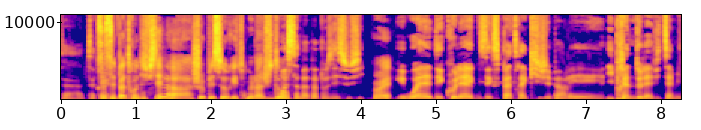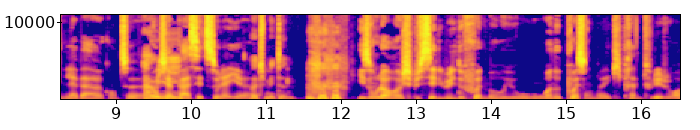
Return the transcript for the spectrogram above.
t'as, t'as ça c'est pas trop difficile à choper ce rythme-là justement. Moi, ça m'a pas posé souci. Ouais. Et ouais, des collègues, des expats avec qui j'ai parlé, et ils prennent de la vitamine là-bas euh, quand euh, Ah quand il oui. y a pas assez de soleil. euh, Ah, tu m'étonnes. Ils ont leur, je sais plus, c'est de l'huile de foie de morue ou, ou un autre poisson, et qu'ils prennent tous les jours.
